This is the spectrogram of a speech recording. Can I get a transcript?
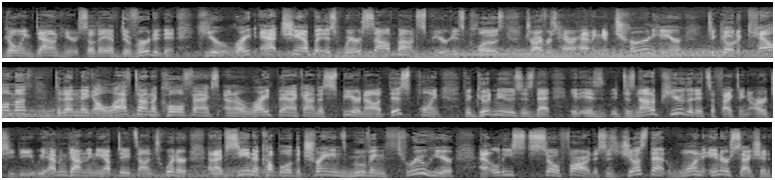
going down here. So they have diverted it. Here right at Champa is where southbound Speer is closed. Drivers are having to turn here to go to Calumet to then make a left onto Colfax and a right back onto Speer. Now, at this point, the good news is that it is it does not appear that it's affecting RTD. We haven't gotten any updates on Twitter, and I've seen a couple of the trains moving through here, at least so far. This is just that one intersection,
